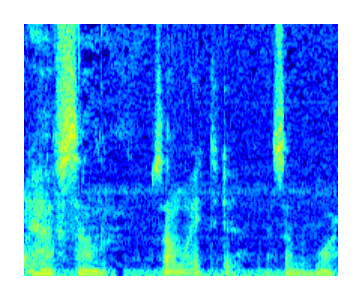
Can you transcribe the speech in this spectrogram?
we have some some way to do some more.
